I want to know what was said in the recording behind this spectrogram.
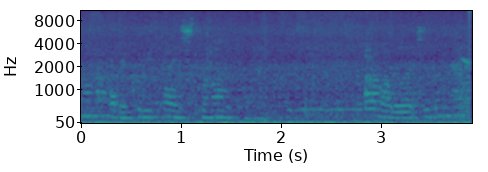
の中で繰り返し唱えたアマルは自分が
